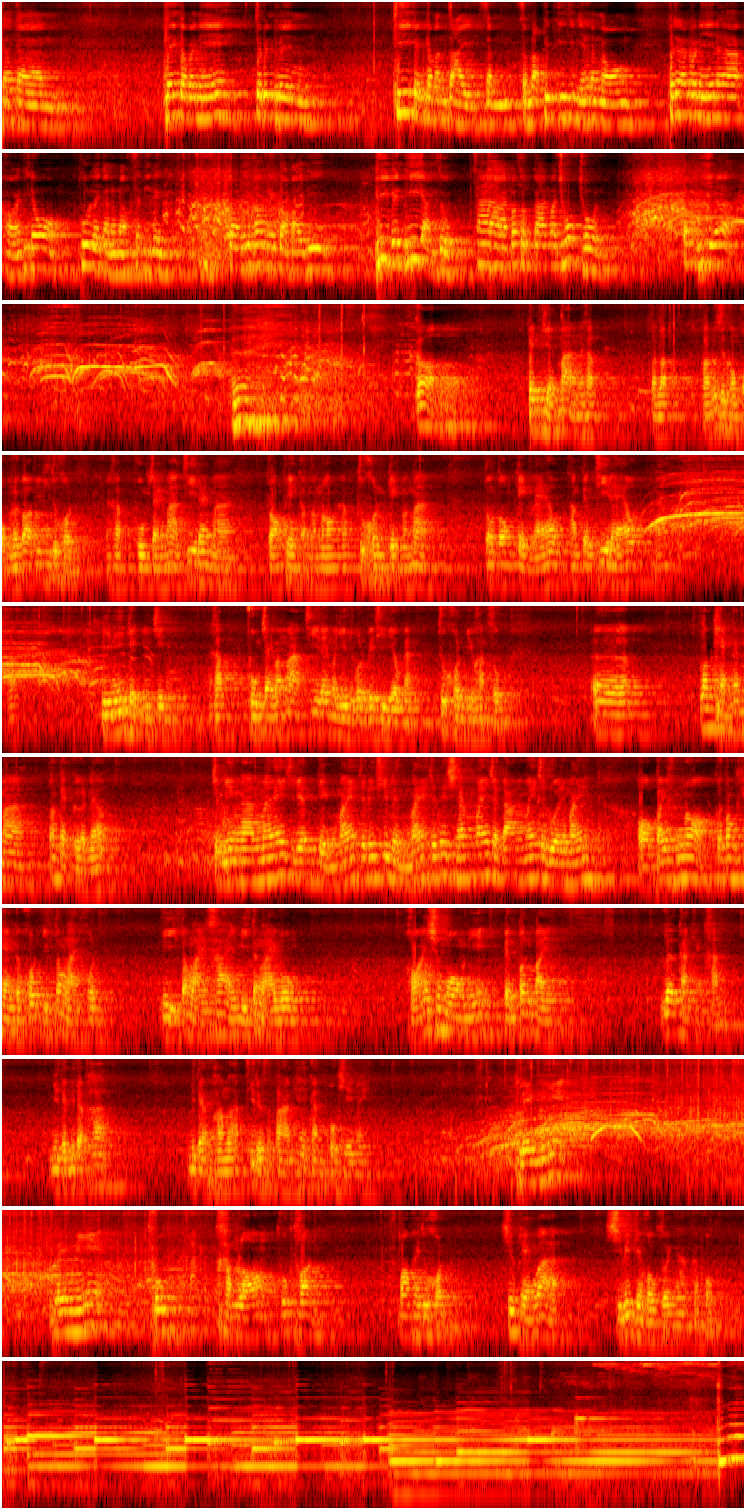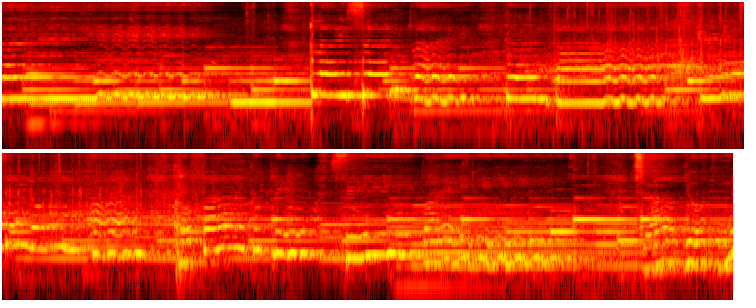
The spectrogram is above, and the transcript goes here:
ใกล้กันเพลงต่อไปนี้จะเป็นเพลงที่เป็นกำลังใจสำสำหรับพี่ๆที่มีให้น้องๆ เพราะฉะนั้นวันนี้นะฮะขอให้พี่โน่พูดอะไรกับน้องๆสักนิดหนึ่งก่อนที่เข้าเพลงต่อไปพี่ พี่เป็นพี่ใหญ่สุดใช่ผ่านประสบการณ์มาโชคโชน ต้องพี่แล้วล่ะก็เป็นเกียรติมากนะครับสำหรับความรู้สึกของผมแล้วก็พี่ๆทุกคน นะครับ ภูมิใจมากที่ได้มาร้องเพลงกับน้องๆนะครับ ทุกคนเก่งมากๆ ตรงๆเก่งแล้วทำเต็มที่แล้วนะครับปีนี้เก่งจริงๆนะครับ ภูมิใจมากๆที่ได้มายืนอยู่บนเวทีเดียวกัน ทุกคนมีความสุขเออเราแข่งกันมาตั้งแต่เกิดแล้ว จะมีงานไหมจะเรียนเก่งไหมจะได้ที่หนึ่งไหมจะได้แชมป์ไหมจะดังไหมจะรวยไหมออกไปข้างนอกก็ต้องแข่งกับคนอีกต้องหลายคน มีอีกต้องหลายค่าย มีอีกต้องหลายวง ขอให้ชั่วโมงนี้เป็นต้นไป เลิกการแข่งขัน มีแต่มิตรภาพ มีแต่ความรักที่เดอะสตาร์มีให้กันโอเคไหมเพลงนี้ เพลงนี้ทุกคำร้องทุกท่อน มอบให้ทุกคน ชื่อเพลงว่าชีวิตยังคงสวยงามครับผม หยดน้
